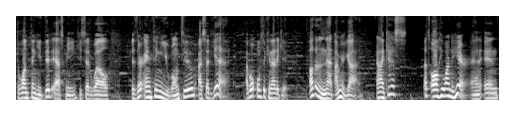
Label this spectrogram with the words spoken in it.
The one thing he did ask me, he said, Well, is there anything you won't do? I said, Yeah, I won't move to Connecticut. Other than that, I'm your guy. And I guess that's all he wanted to hear. And, and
